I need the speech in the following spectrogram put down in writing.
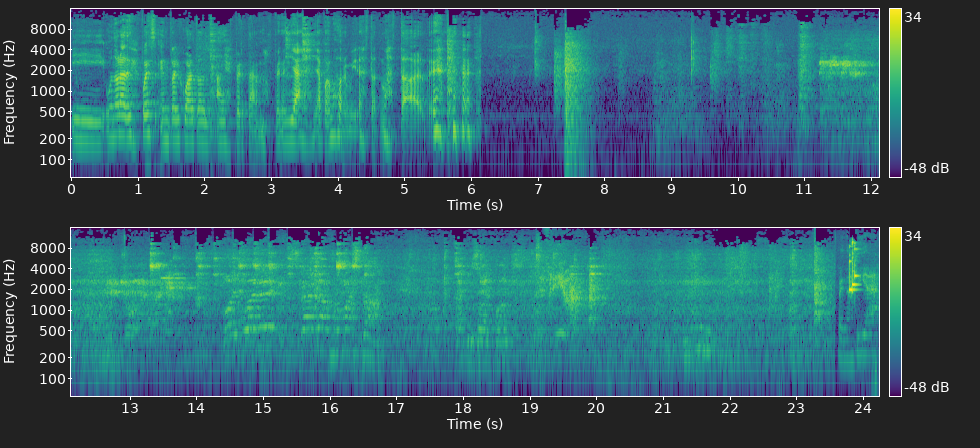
y una hora después entra al cuarto a despertarnos. Pero ya, ya podemos dormir hasta más tarde. Buenos días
